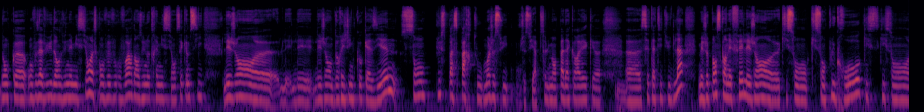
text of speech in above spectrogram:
Donc, euh, on vous a vu dans une émission, est-ce qu'on veut vous revoir dans une autre émission? C'est comme si les gens, euh, les, gens d'origine caucasienne sont plus passe-partout. Moi, je suis, je suis absolument pas d'accord avec euh, mm. cette attitude-là, mais je pense qu'en effet, les gens qui sont qui sont plus gros, qui, qui sont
